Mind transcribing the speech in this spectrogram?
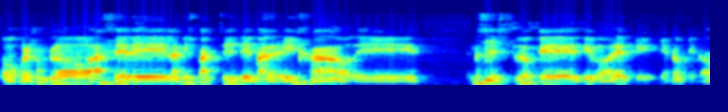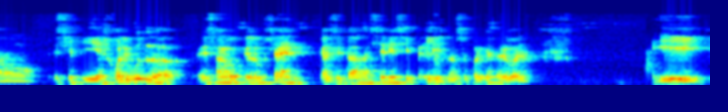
o por ejemplo hace de la misma actriz de madre e hija, o de, no sé, es lo que digo, a ver, que, que no, que no, es- y es Hollywood, lo, es algo que lo usa en casi todas las series y pelis, no sé por qué, pero bueno. Y,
